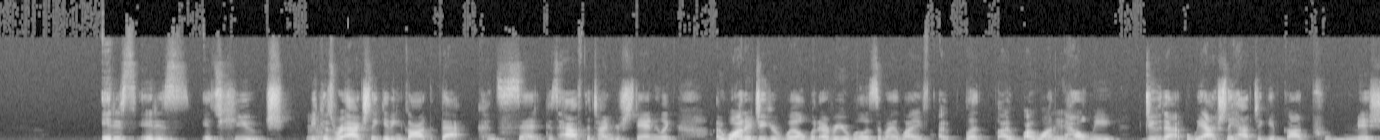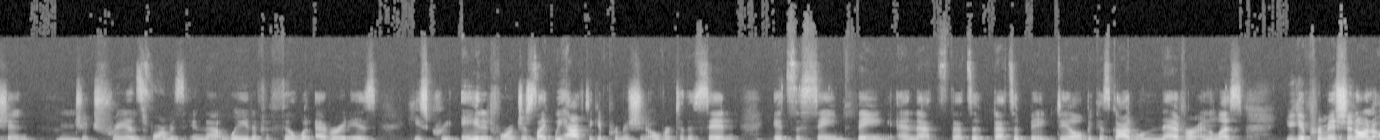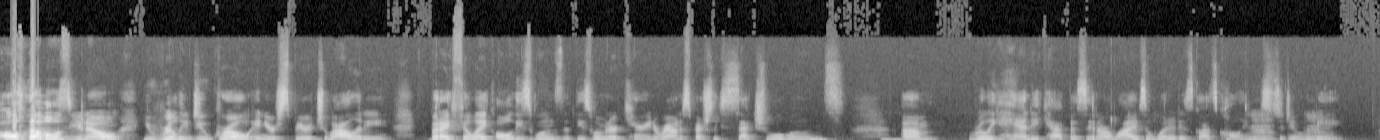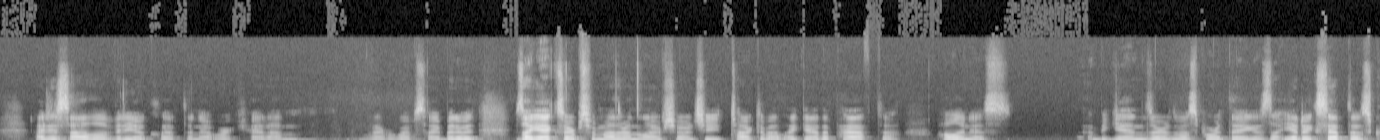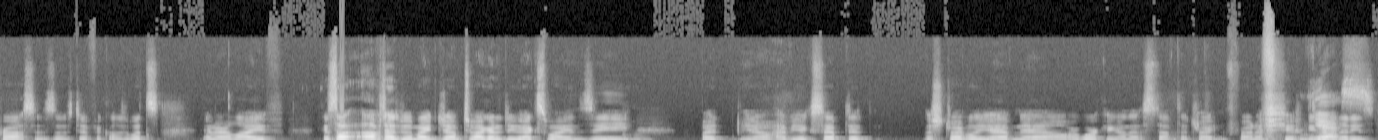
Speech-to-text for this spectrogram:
it is it is it's huge yeah. because we're actually giving God that consent. Because half the time you're standing like, I want to do your will, whatever your will is in my life. I let I, I want mm. to help me do that. But we actually have to give God permission mm. to transform us in that way to fulfill whatever it is he's created for just like we have to give permission over to the sin it's the same thing and that's that's a that's a big deal because god will never unless you get permission on all levels you know mm. you really do grow in your spirituality but i feel like all these wounds that these women are carrying around especially sexual wounds mm. um, really handicap us in our lives and what it is god's calling yeah, us to do and yeah. be i just saw a little video clip the network had on whatever website, but it was, it was like excerpts from Mother on the live show, and she talked about like yeah, the path to holiness begins, or the most important thing is like you have to accept those crosses, those difficulties, what's in our life. Because oftentimes we might jump to I got to do X, Y, and Z, mm-hmm. but you know, have you accepted the struggle you have now, or working on that stuff that's right in front of you? you yes. know, that he's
